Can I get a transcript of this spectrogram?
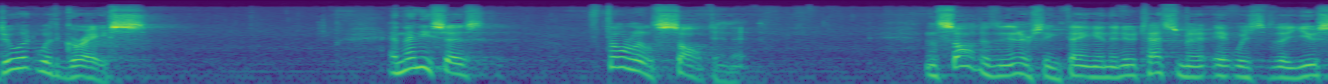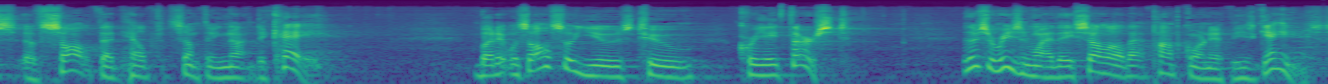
Do it with grace. And then he says, throw a little salt in it. And salt is an interesting thing. In the New Testament, it was the use of salt that helped something not decay. But it was also used to create thirst. There's a reason why they sell all that popcorn at these games.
